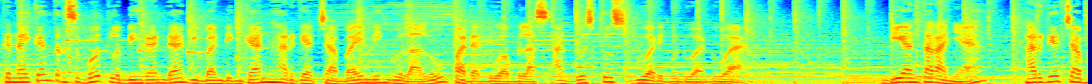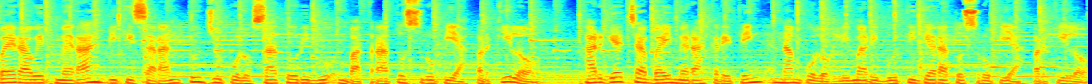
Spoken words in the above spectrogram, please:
kenaikan tersebut lebih rendah dibandingkan harga cabai minggu lalu pada 12 Agustus 2022. Di antaranya, harga cabai rawit merah di kisaran Rp71.400 per kilo, Harga cabai merah keriting Rp65.300 per kilo.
